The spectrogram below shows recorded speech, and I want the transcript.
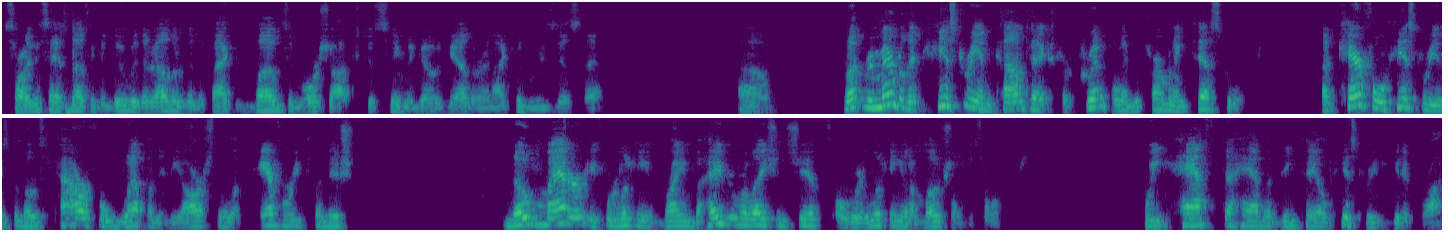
sorry, this has nothing to do with it other than the fact that bugs and Rorschachs just seem to go together, and I couldn't resist that. Uh, but remember that history and context are critical in determining test scores. A careful history is the most powerful weapon in the arsenal of every clinician. No matter if we're looking at brain behavior relationships or we're looking at emotional disorders, we have to have a detailed history to get it right.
